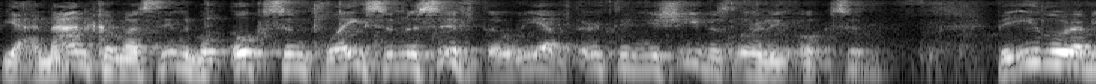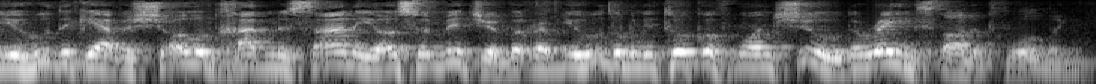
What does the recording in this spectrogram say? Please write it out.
V'anan kamasin but uksin tleisim esifta. We have 13 yeshivas learning uksin. Ve'ilu Rabbi Yehuda ki have shalom chad misani also mitcher. But Rabbi Yehuda, when he took off one shoe, the rain started falling.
